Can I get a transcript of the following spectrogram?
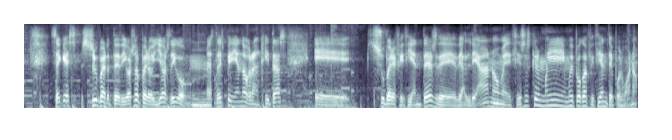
sé que es súper tedioso, pero yo os digo, me estáis pidiendo granjitas eh, súper eficientes de, aldeano. Me decís, es que es muy, muy poco eficiente. Pues bueno,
